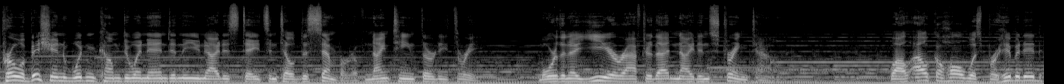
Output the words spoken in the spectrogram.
Prohibition wouldn't come to an end in the United States until December of 1933, more than a year after that night in Stringtown. While alcohol was prohibited,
